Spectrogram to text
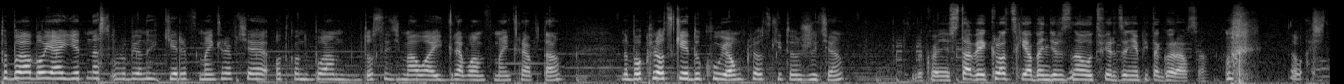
to była moja jedna z ulubionych gier w Minecrafcie, odkąd byłam dosyć mała i grałam w Minecrafta. No bo klocki edukują, klocki to życie. Dokładnie, stawiaj klocki, a będziesz znał twierdzenie Pitagorasa. No właśnie.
